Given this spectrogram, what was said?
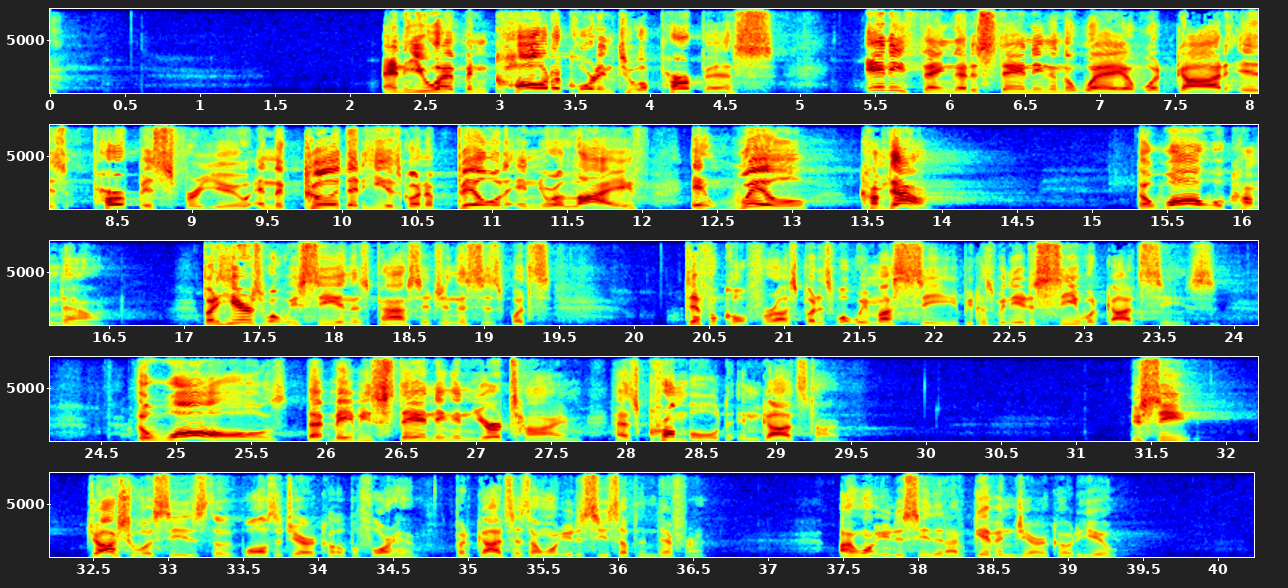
and you have been called according to a purpose, anything that is standing in the way of what God is purpose for you and the good that He is going to build in your life, it will come down. The wall will come down. But here's what we see in this passage, and this is what's difficult for us, but it's what we must see because we need to see what God sees. The walls that may be standing in your time has crumbled in God's time. You see, Joshua sees the walls of Jericho before him, but God says, I want you to see something different. I want you to see that I've given Jericho to you.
